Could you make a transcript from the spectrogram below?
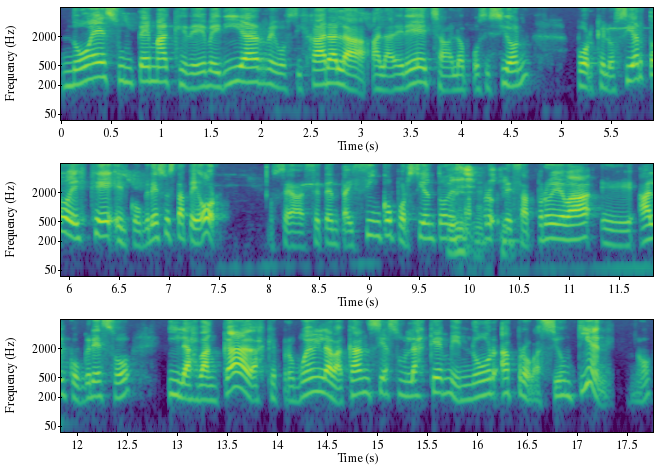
no es un tema que debería regocijar a la, a la derecha, a la oposición, porque lo cierto es que el Congreso está peor. O sea, 75% desaprueba eh, al Congreso y las bancadas que promueven la vacancia son las que menor aprobación tienen, ¿no?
